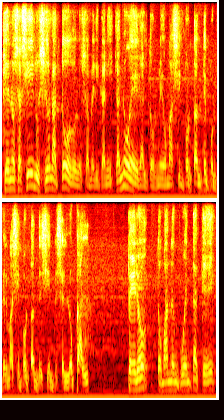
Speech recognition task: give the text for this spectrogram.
que nos hacía ilusión a todos los americanistas. No era el torneo más importante, porque el más importante siempre es el local, pero tomando en cuenta que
